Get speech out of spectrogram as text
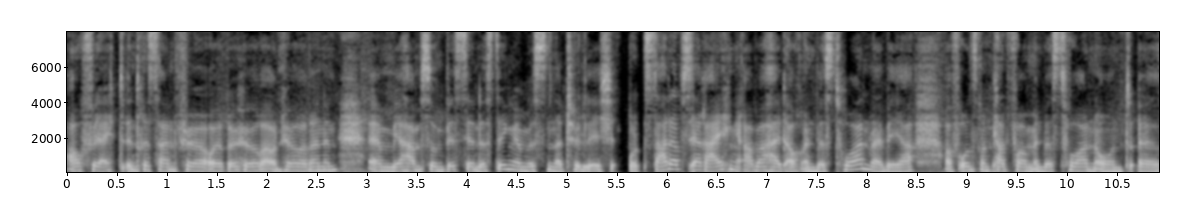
auch vielleicht interessant für eure Hörer und Hörerinnen. Ähm, wir haben so ein bisschen das Ding, wir müssen natürlich Startups erreichen, aber halt auch Investoren, weil wir ja auf unseren Plattformen Investoren und äh,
